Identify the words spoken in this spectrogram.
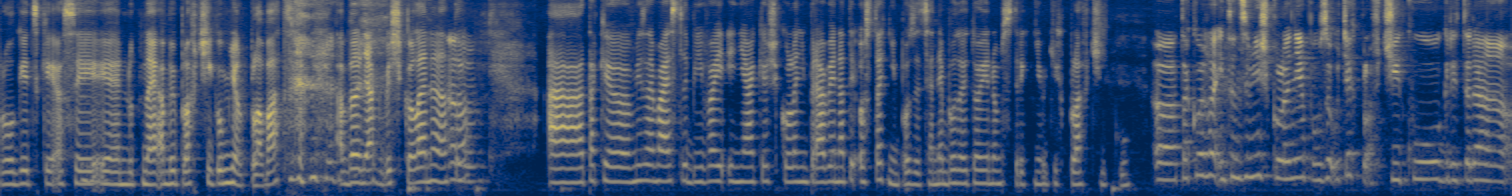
logicky asi mm. je nutné, aby plavčík uměl plavat a byl nějak vyškolen na to. Ano. A tak eh, mě zajímá, jestli bývají i nějaké školení právě na ty ostatní pozice, nebo to je to jenom striktně u těch plavčíků? Uh, takovéhle intenzivní školení je pouze u těch plavčíků, kdy teda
